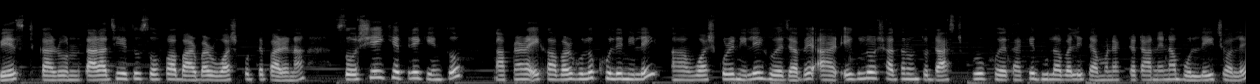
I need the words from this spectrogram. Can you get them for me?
বেস্ট কারণ তারা যেহেতু সোফা বারবার ওয়াশ করতে পারে না সো সেই ক্ষেত্রে কিন্তু আপনারা এই কাভারগুলো খুলে নিলেই ওয়াশ করে নিলেই হয়ে যাবে। আর এগুলো সাধারণত ডাস্ট প্রুফ হয়ে থাকে, ধুলাবালি তেমন একটা টানে না, বললেই চলে।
